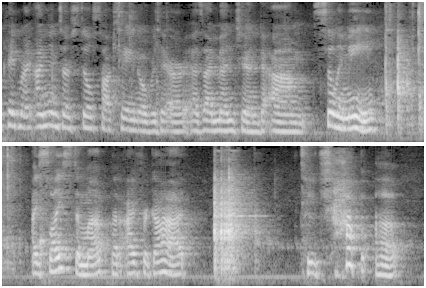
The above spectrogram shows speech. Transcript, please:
Okay, my onions are still sauteing over there, as I mentioned. Um, silly me, I sliced them up, but I forgot to chop up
